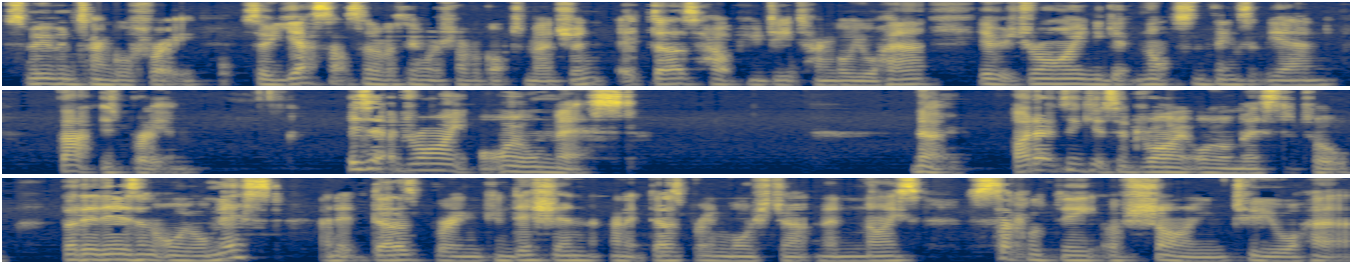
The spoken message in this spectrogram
smooth and tangle free. So yes, that's another thing which I forgot to mention. It does help you detangle your hair. If it's dry and you get knots and things at the end, that is brilliant. Is it a dry oil mist? No, I don't think it's a dry oil mist at all, but it is an oil mist and it does bring condition and it does bring moisture and a nice subtlety of shine to your hair.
